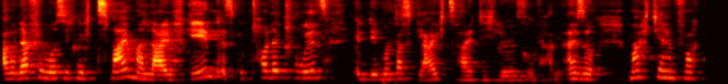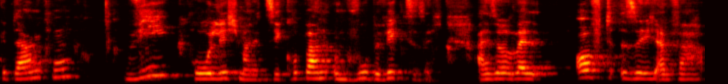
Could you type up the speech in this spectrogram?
Aber dafür muss ich nicht zweimal live gehen. Es gibt tolle Tools, in denen man das gleichzeitig lösen kann. Also macht dir einfach Gedanken, wie hole ich meine Zielgruppe an und wo bewegt sie sich? Also, weil oft sehe ich einfach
